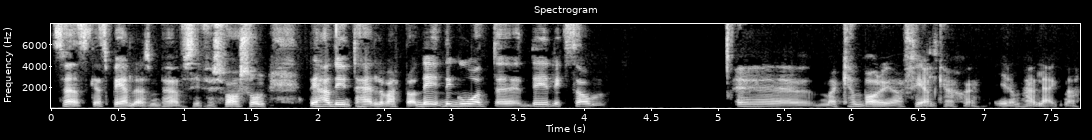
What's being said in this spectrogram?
svenska spelare som behövs i försvarszon. Det hade inte heller varit bra. Det, det går inte, det är liksom eh, man kan bara göra fel kanske i de här lägena.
